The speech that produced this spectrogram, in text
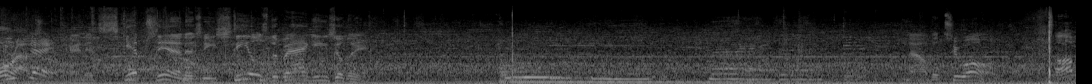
or outside. And it skips in as he steals the bag easily. Now the 2-0. Up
